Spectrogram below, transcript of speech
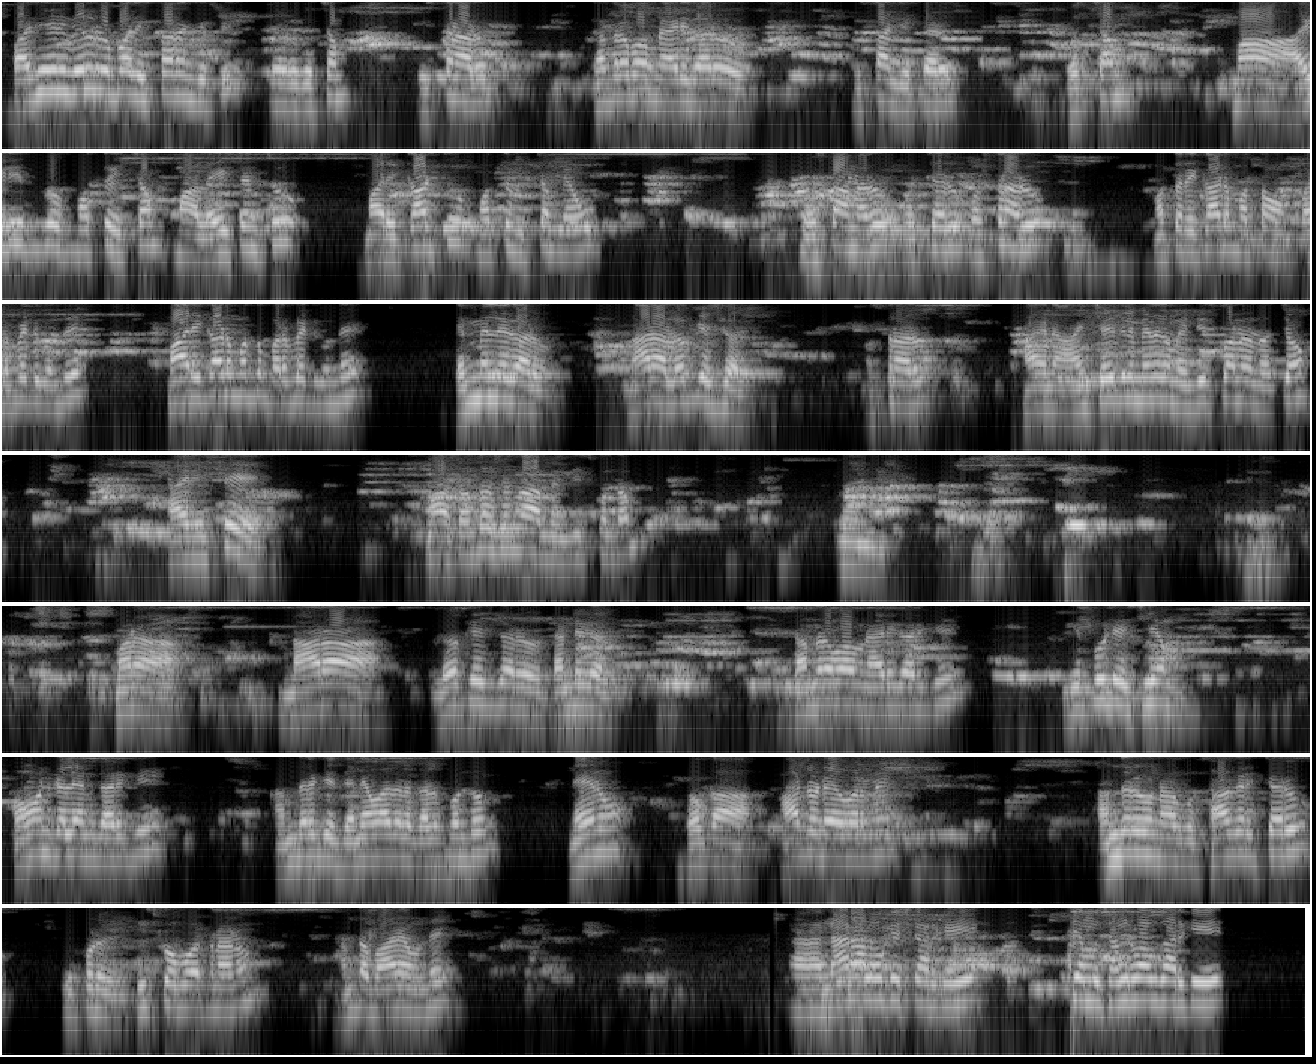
పదిహేను వేల రూపాయలు ఇస్తారని చెప్పి ఇక్కడికి వచ్చాం ఇస్తున్నారు చంద్రబాబు నాయుడు గారు ఇస్తా అని చెప్పారు. వచ్చాం. మా ఐడి ప్రూఫ్ మొత్తం ఇచ్చాం. మా లైసెన్సు మా రికార్డ్స్ మొత్తం ఇచ్చాం మేము. వస్తా అన్నారు. వచ్చారు. వస్తున్నారు. మొత్తం రికార్డు మొత్తం పర్ఫెక్ట్గా ఉంది. మా రికార్డు మొత్తం పర్ఫెక్ట్గా ఉంది. ఎమ్మెల్యే గారు నారా లోకేష్ గారు వస్తున్నారు. ఆయన ఆయన చేతుల మీదుగా మేము తీసుకోవాలని వచ్చాం. ఆయన ఇస్తే మా సంతోషంగా మేము తీసుకుంటాం. మన నారా లోకేష్ గారు తండ్రి గారు చంద్రబాబు నాయుడు గారికి డిప్యూటీ సీఎం పవన్ కళ్యాణ్ గారికి అందరికీ ధన్యవాదాలు కలుపుకుంటూ నేను ఒక ఆటో డ్రైవర్ని అందరూ నాకు సహకరించారు. ఇప్పుడు తీసుకోబోతున్నాను అంత బాగానే ఉంది. నారా లోకేష్ గారికి సీఎం చంద్రబాబు గారికి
